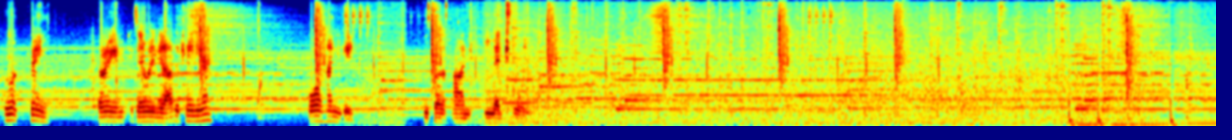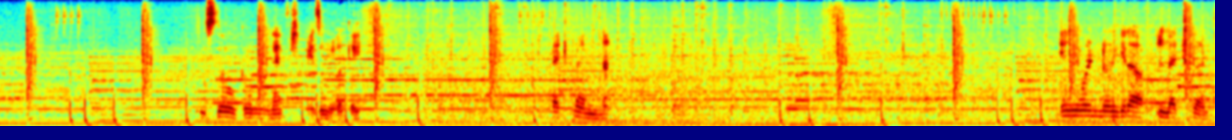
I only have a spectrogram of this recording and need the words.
Look, train. Everyone- Is anyone get out of the train here? 400 people on lead train. We still going on that for some reason, okay. Veteran. Anyone gonna get up? Let's run.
